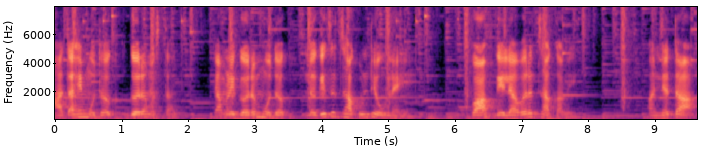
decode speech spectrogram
आता हे मोदक गरम असतात. त्यामुळे गरम मोदक लगेचच झाकून ठेवू नये. वाफ गेल्यावरच झाकावे. अन्यथा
